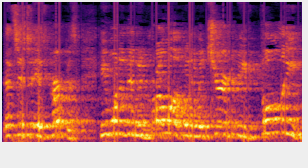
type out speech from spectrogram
That's just his purpose. He wanted them to grow up and mature, to be fully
